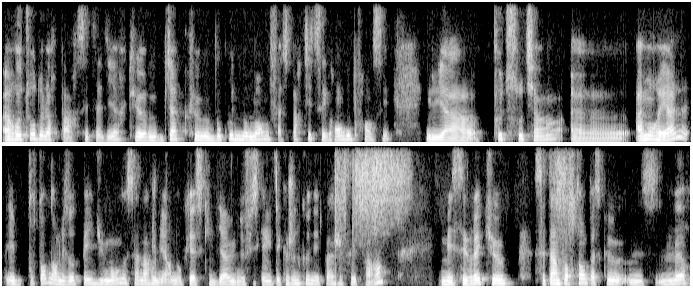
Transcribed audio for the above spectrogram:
un retour de leur part. C'est-à-dire que bien que beaucoup de membres fassent partie de ces grands groupes français, il y a peu de soutien euh, à Montréal et pourtant dans les autres pays du monde, ça marche bien. Donc est-ce qu'il y a une fiscalité que je ne connais pas? Je ne sais pas. Mais c'est vrai que c'est important parce que leurs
